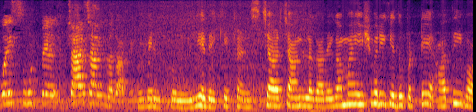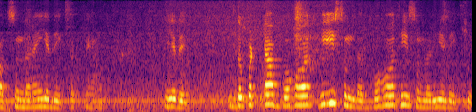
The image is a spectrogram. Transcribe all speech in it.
वो इस सूट पे चार चाँद लगा देगा। बिल्कुल ये देखिए फ्रेंड्स चार चाँद लगा देगा। महेश्वरी के दुपट्टे आते ही बहुत सुंदर हैं ये देख सकते हैं आप। ये देखिए दुपट्टा बहुत ही सुंदर बहुत ही सुंदर ये देखिए।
